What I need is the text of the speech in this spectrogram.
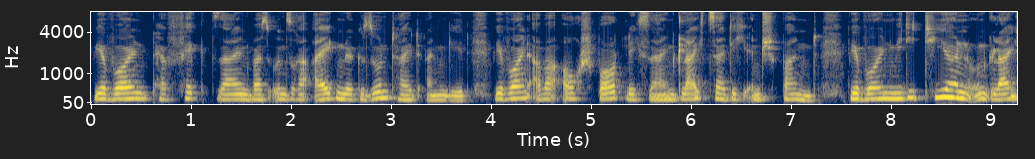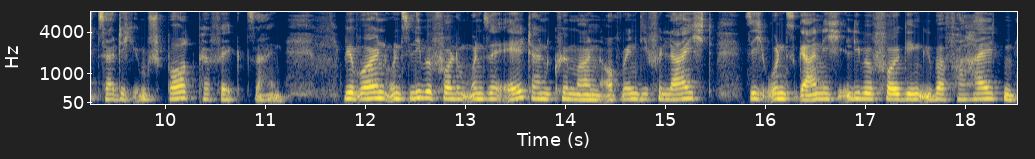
Wir wollen perfekt sein, was unsere eigene Gesundheit angeht. Wir wollen aber auch sportlich sein, gleichzeitig entspannt. Wir wollen meditieren und gleichzeitig im Sport perfekt sein. Wir wollen uns liebevoll um unsere Eltern kümmern, auch wenn die vielleicht sich uns gar nicht liebevoll gegenüber verhalten.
